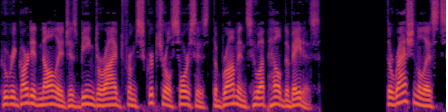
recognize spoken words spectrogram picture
who regarded knowledge as being derived from scriptural sources the Brahmins who upheld the Vedas. The rationalists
